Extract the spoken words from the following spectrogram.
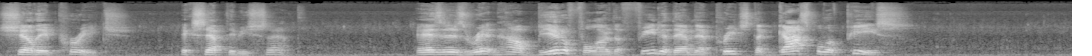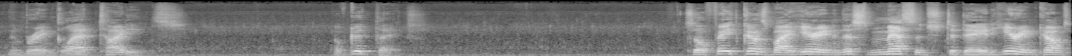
shall they preach except they be sent? As it is written, how beautiful are the feet of them that preach the gospel of peace and bring glad tidings of good things. So faith comes by hearing, and this message today, and hearing comes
